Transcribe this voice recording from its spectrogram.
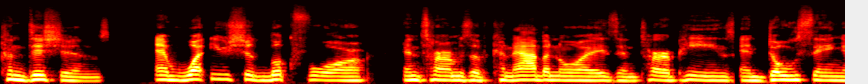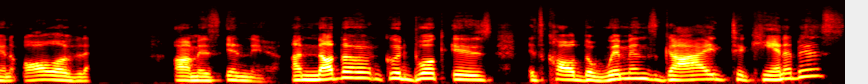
conditions and what you should look for in terms of cannabinoids and terpenes and dosing and all of that um, is in there. Another good book is it's called The Women's Guide to Cannabis.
